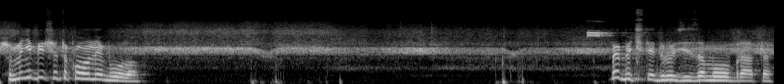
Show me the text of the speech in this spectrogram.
Щоб мені більше такого не було. Вибачте, друзі, за мого брата.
